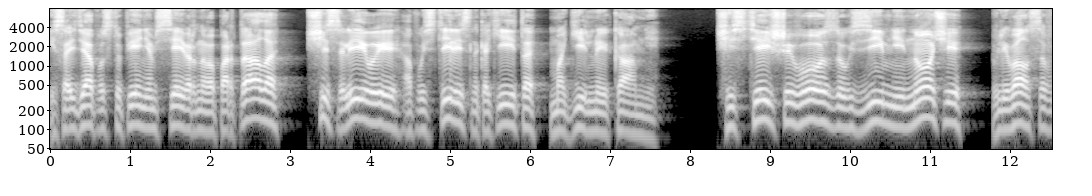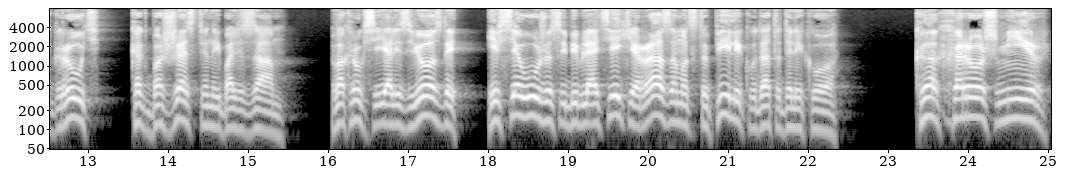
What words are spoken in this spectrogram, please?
и, сойдя по ступеням северного портала, счастливые опустились на какие-то могильные камни. Чистейший воздух зимней ночи вливался в грудь, как божественный бальзам. Вокруг сияли звезды, и все ужасы библиотеки разом отступили куда-то далеко. «Как хорош мир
